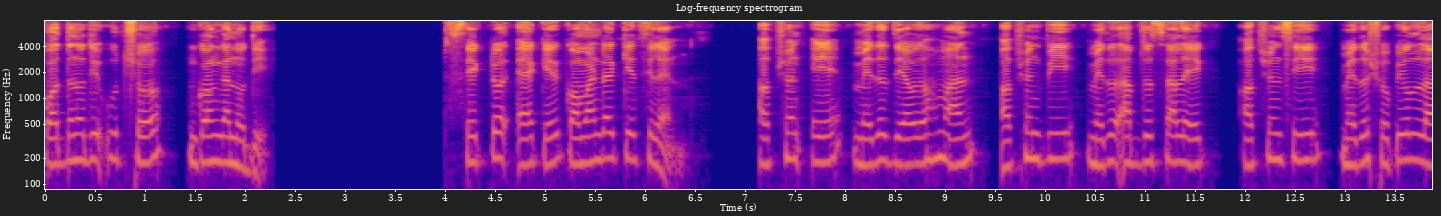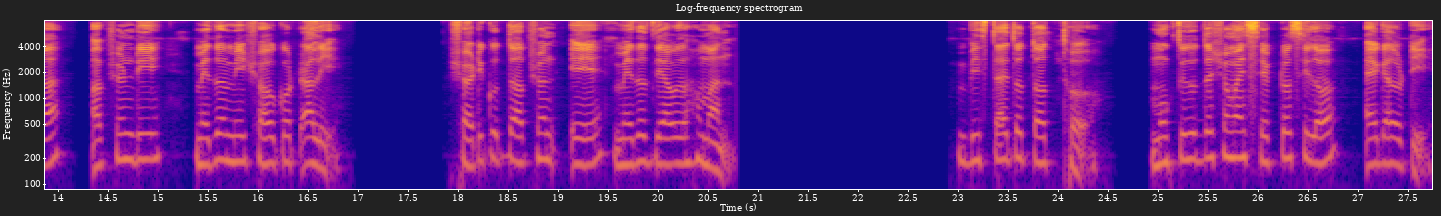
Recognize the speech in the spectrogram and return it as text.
পদ্মা নদীর উৎস গঙ্গা নদী। সেক্টর একের কমান্ডার কে ছিলেন? Option A major Ziaur Rahman. Option B major Abdul Salek. Option C major Shafiullah. Option D major Mir Shawkat Ali. সঠিক উত্তর option A major Ziaur Rahman. বিস্তারিত তথ্য। মুক্তিযুদ্ধের সময় সেক্টর ছিল এগারোটি।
